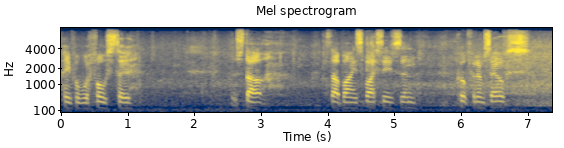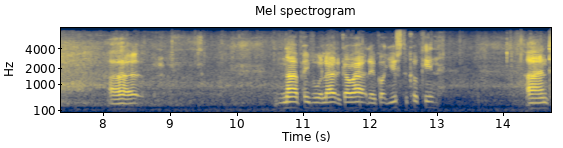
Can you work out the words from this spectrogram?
people were forced to start start buying spices and cook for themselves. Uh, now people are allowed to go out they've got used to cooking. And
